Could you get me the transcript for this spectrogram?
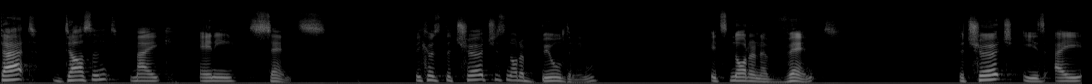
That doesn't make any sense. Because the church is not a building, it's not an event. The church is a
